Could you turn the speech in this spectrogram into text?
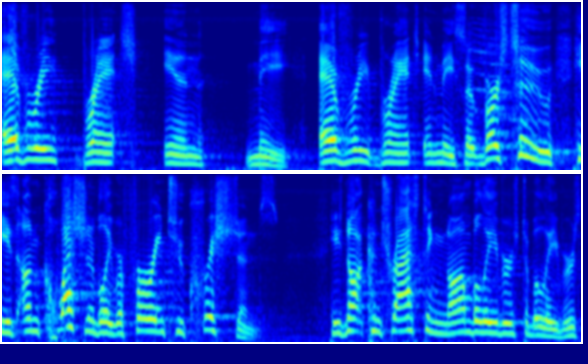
Every branch in me. Every branch in me. So, verse 2, he is unquestionably referring to Christians. He's not contrasting non believers to believers.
